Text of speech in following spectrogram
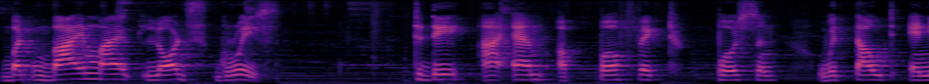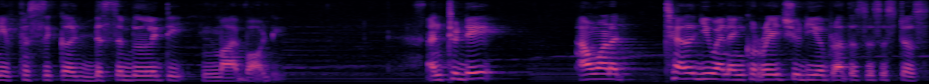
But by my Lord's grace, today I am a perfect person without any physical disability in my body. And today I want to tell you and encourage you, dear brothers and sisters.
